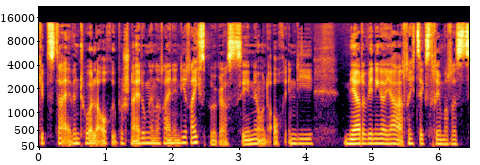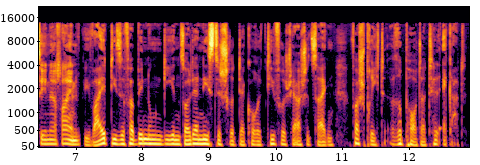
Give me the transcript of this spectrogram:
gibt es da eventuell auch Überschneidungen rein in die Reichsbürgerszene und auch in die mehr oder weniger ja rechtsextremere Szene rein. Wie weit diese Verbindungen gehen, soll der nächste Schritt der Korrektivrecherche zeigen, verspricht Reporter Till Eckert.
